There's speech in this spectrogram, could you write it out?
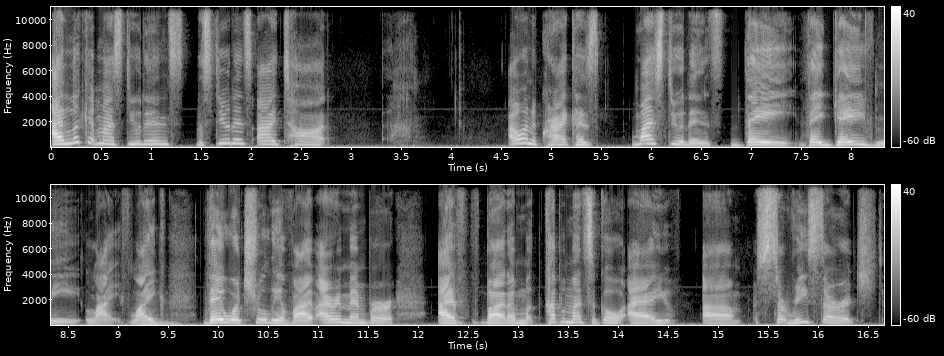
I look at my students, the students I taught. I want to cry because my students they they gave me life. Like they were truly a vibe. I remember i've about a m- couple months ago i um researched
